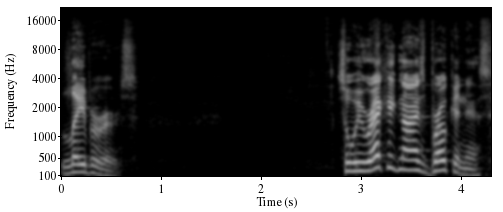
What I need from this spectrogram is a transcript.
laborers. So we recognize brokenness.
